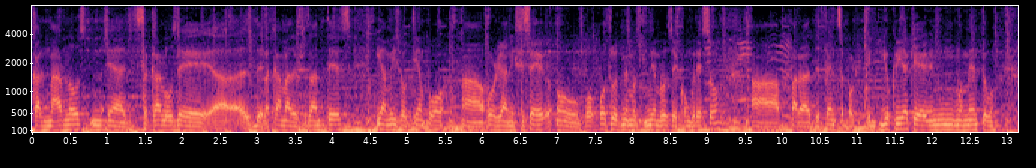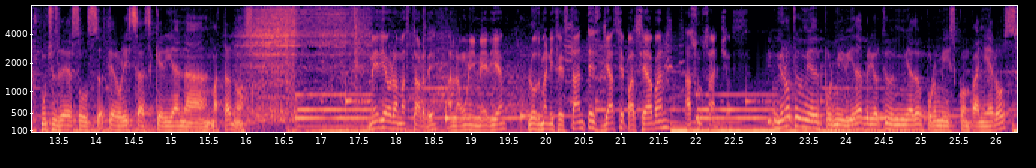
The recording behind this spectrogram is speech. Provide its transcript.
Calmarlos, eh, sacarlos de, ah, de la Cámara de Representantes y al mismo tiempo o- o- otros miembros, miembros del Congreso ah, para defensa, porque yo creía que en un momento muchos de esos terroristas querían ah, matarnos. Media hora más tarde, a la una y media, los manifestantes ya se paseaban a sus anchas. Yo no tuve miedo por mi vida, pero yo tuve miedo por mis compañeros.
